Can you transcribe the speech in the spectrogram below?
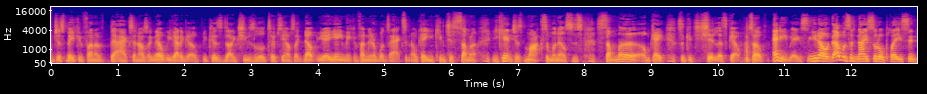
just making fun of the accent. I was like, nope, we got to go because like she was a little tipsy. I was like, nope, yeah, you ain't making fun of anyone's accent. Okay, you can't just summer, you can't just mock someone else's summer. Okay, so get your shit, let's go. So, anyways, you know that was a nice little place. And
